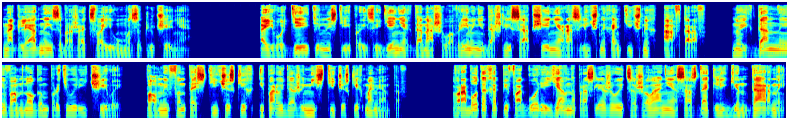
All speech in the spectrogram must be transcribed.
наглядно изображать свои умозаключения. О его деятельности и произведениях до нашего времени дошли сообщения различных античных авторов, но их данные во многом противоречивы, полны фантастических и порой даже мистических моментов. В работах о Пифагоре явно прослеживается желание создать легендарный,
